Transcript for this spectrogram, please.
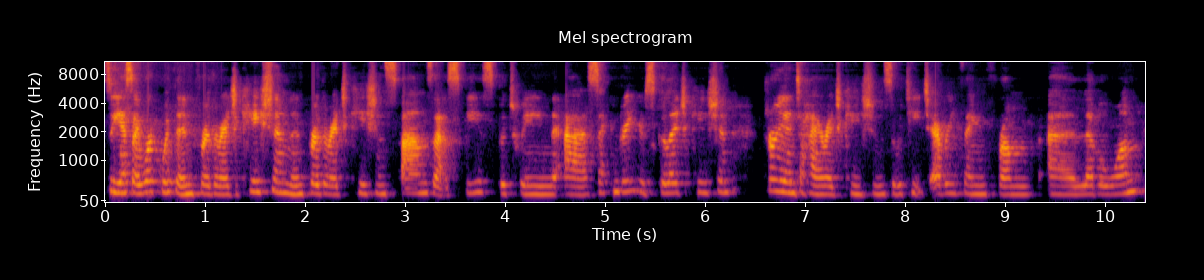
So yes, I work within further education and further education spans that space between uh, secondary or school education through into higher education. So we teach everything from uh, level one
